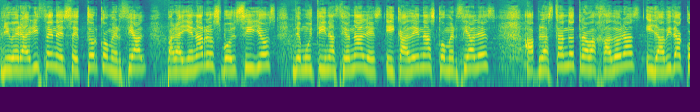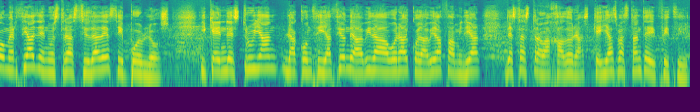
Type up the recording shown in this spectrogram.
liberalicen el sector comercial para llenar los bolsillos de multinacionales y cadenas comerciales aplastando trabajadoras y la vida comercial de nuestras ciudades y pueblos y que destruyan la conciliación de la vida laboral con la vida familiar de estas trabajadoras, que ya es bastante difícil.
